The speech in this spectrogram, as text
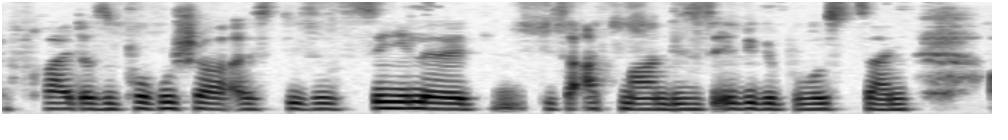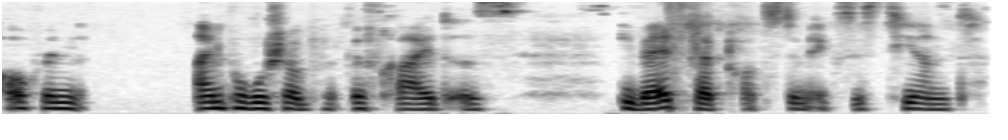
befreit, also Purusha als diese Seele, diese Atman, dieses ewige Bewusstsein, auch wenn ein Purusha befreit ist, die Welt bleibt trotzdem existierend.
